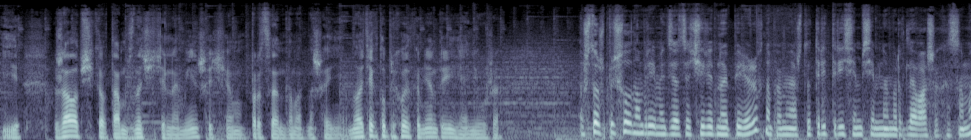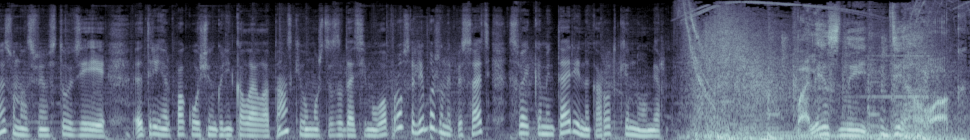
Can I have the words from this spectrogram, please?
И жалобщиков там значительно меньше, чем в процентном отношении. Ну а те, кто приходит ко мне на тренинги, они уже что ж, пришло нам время делать очередной перерыв. Напоминаю, что 3377 номер для ваших смс. У нас в студии тренер по коучингу Николай Латанский. Вы можете задать ему вопросы, либо же написать свои комментарии на короткий номер. Полезный диалог.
